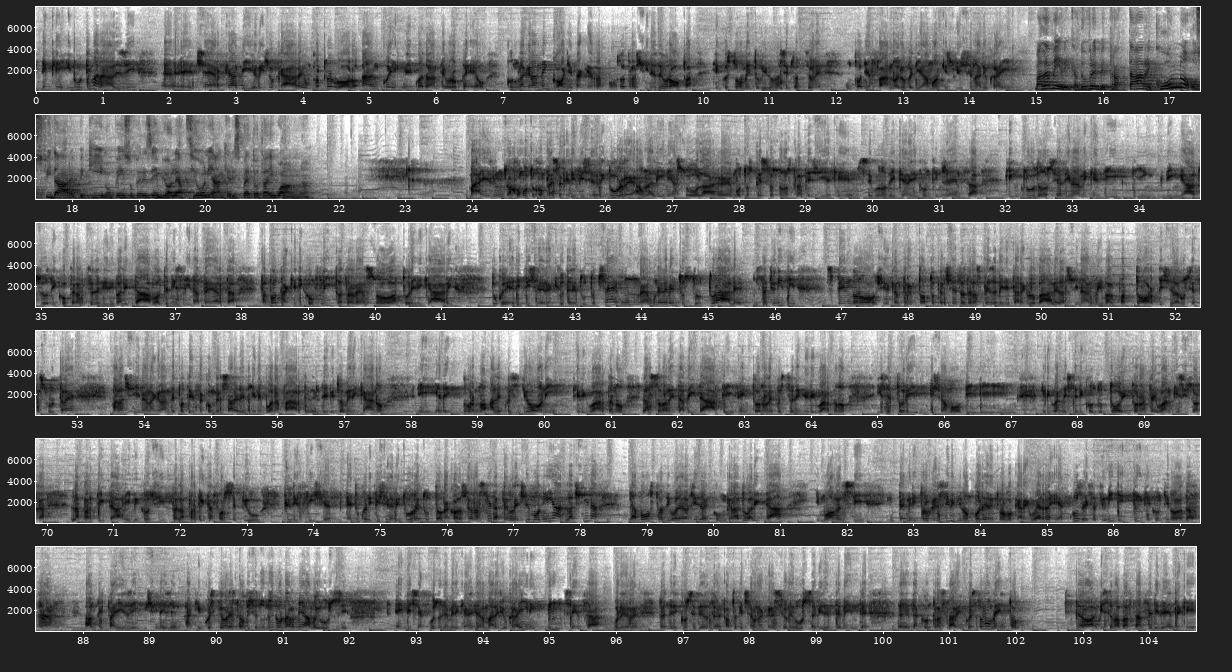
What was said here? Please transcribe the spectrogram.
e che in ultima analisi eh, eh cerca di rigiocare un proprio ruolo anche nel quadrante europeo, con una grande incognita che è il rapporto tra Cina ed Europa, che in questo momento vive una situazione un po' di affanno e lo vediamo anche sugli scenari ucraini. Ma l'America dovrebbe trattare con o sfidare Pechino? Penso per esempio alle azioni anche rispetto a Taiwan. Ma è un gioco molto complesso che è difficile ridurre a una linea sola. Eh, molto spesso sono strategie che seguono dei piani di contingenza che includono sia dinamiche di, di, di ingaggio, di cooperazione, di rivalità, a volte di sfida aperta, talvolta anche di conflitto attraverso attori vicari. Dunque è difficile racchiudere tutto. C'è un, un elemento strutturale. Gli Stati Uniti spendono circa il 38% della spesa militare globale, la Cina arriva al 14%, la Russia sta sul 3%, ma la Cina è una grande potenza commerciale, detiene buona parte del debito americano ed è intorno alle questioni che riguardano la sovranità dei dati, è intorno alle questioni che riguardano i settori diciamo, di, di che riguarda i semiconduttori, intorno a Taiwan che si gioca la partita, i microchip, la partita forse più, più difficile. È dunque difficile ridurre tutta una cosa, c'è una sfida per l'egemonia, la Cina dimostra di voler agire con gradualità, di muoversi in termini progressivi, di non volere provocare guerre e accusa gli Stati Uniti che continuano ad armare altri paesi, i cinesi anche in queste ore. Stanno dicendo noi non armiamo i russi, e invece accusano gli americani di armare gli ucraini senza voler prendere in considerazione il fatto che c'è un'aggressione russa evidentemente eh, da contrastare in questo momento. Però mi sembra abbastanza evidente che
